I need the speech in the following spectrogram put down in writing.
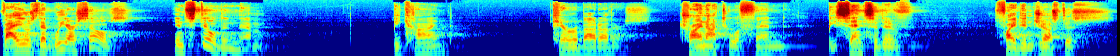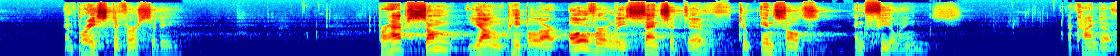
values that we ourselves instilled in them. Be kind, care about others, try not to offend, be sensitive, fight injustice, embrace diversity. Perhaps some young people are overly sensitive to insults and feelings, a kind of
